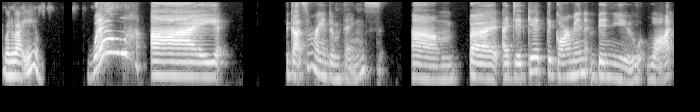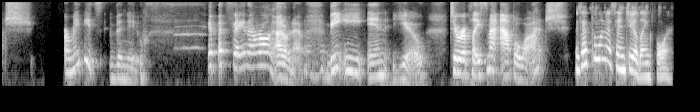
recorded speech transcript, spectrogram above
What about you? Well, I got some random things. Um, but I did get the Garmin Benu watch, or maybe it's Venu. Am I saying that wrong? I don't know. B E N U to replace my Apple Watch. Is that the one I sent you a link for?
